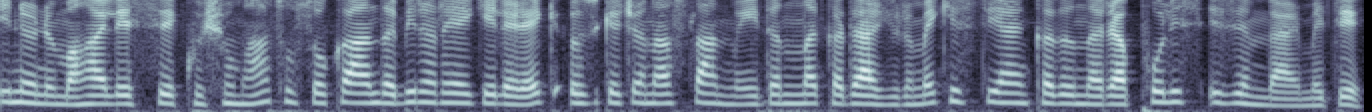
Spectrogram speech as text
İnönü Mahallesi Kuşumatu Sokağı'nda bir araya gelerek Özgecan Aslan Meydanı'na kadar yürümek isteyen kadınlara polis izin vermedi.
